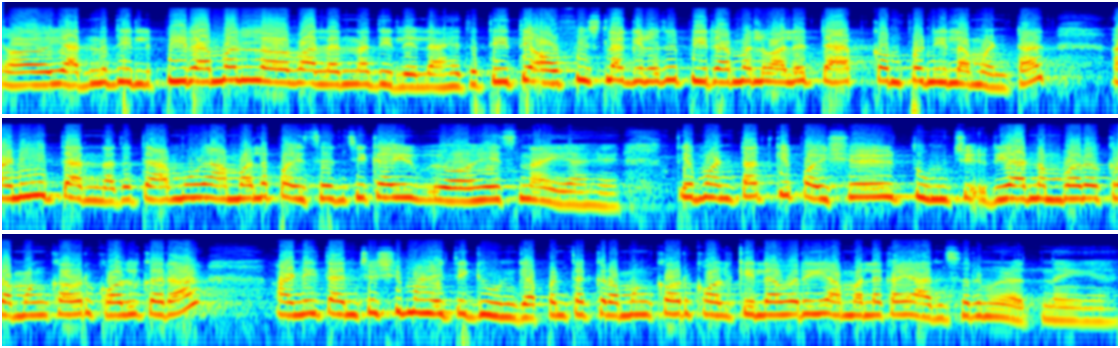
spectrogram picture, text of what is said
यांना दिले पिरामल वाल्यांना दिलेलं आहे. तर ते ते ऑफिसला गेलो ते पिरामलवाले टॅप कंपनीला म्हणतात. आणि हे त्यांना तर त्यामुळे आम्हाला पैशांची काही हेच नाही आहे. ते म्हणतात की पैसे तुमचे या नंबर क्रमांकावर कॉल करा आणि त्यांच्याशी माहिती घेऊन घ्या. पण त्या क्रमांकावर कॉल केल्यावरही आम्हाला काही आन्सर मिळत नाही आहे.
